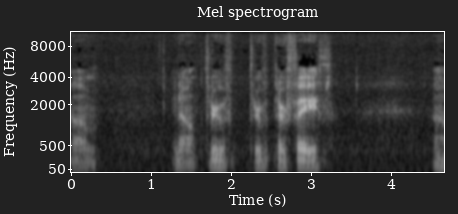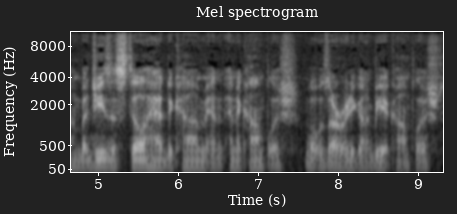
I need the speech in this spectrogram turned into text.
um, you know, through through their faith. Um, but Jesus still had to come and, and accomplish what was already going to be accomplished.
